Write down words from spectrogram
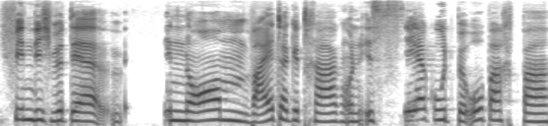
finde ich, wird der enorm weitergetragen und ist sehr gut beobachtbar.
